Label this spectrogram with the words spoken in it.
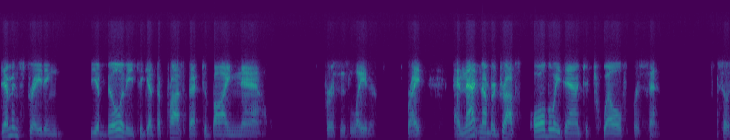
demonstrating the ability to get the prospect to buy now versus later, right? And that number drops all the way down to 12%. So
